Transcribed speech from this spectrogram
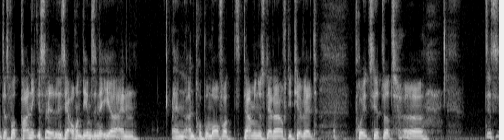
Das Wort Panik ist, äh, ist ja auch in dem Sinne eher ein, ein anthropomorpher Terminus, der da auf die Tierwelt projiziert wird. Äh, das,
